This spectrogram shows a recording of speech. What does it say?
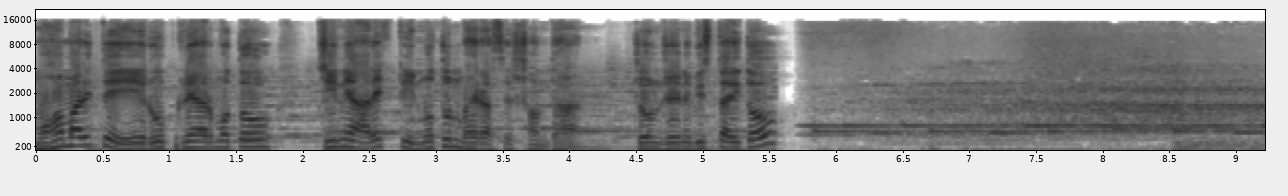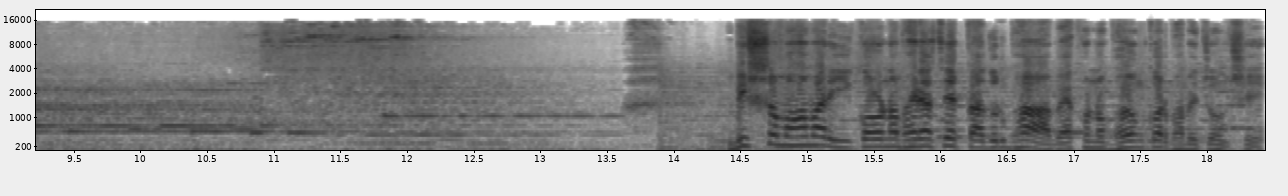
মহামারীতে রূপ নেয়ার মতো চীনে আরেকটি নতুন ভাইরাসের সন্ধান। চলুন জেনে বিস্তারিত। বিশ্ব মহামারী করোনা ভাইরাসের প্রাদুর্ভাব এখনও ভয়ঙ্করভাবে চলছে।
